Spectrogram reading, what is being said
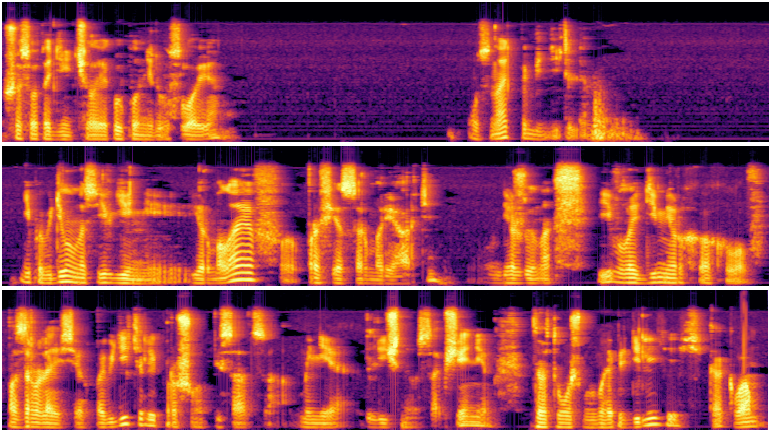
601 человек выполнили условия. Узнать победителя. И победил у нас Евгений Ермолаев, профессор Мариарти неожиданно. И Владимир Хохлов. Поздравляю всех победителей. Прошу отписаться мне личным сообщением для того, чтобы мы определились, как вам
